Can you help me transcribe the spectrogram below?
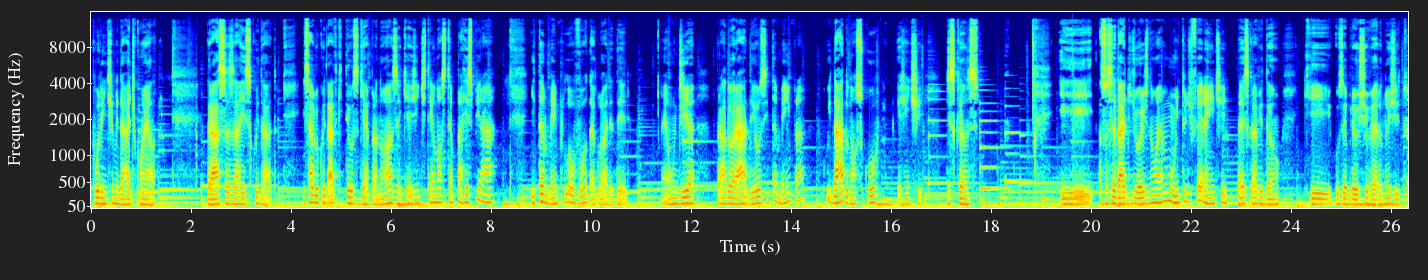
pura intimidade com ela, graças a esse cuidado. E sabe o cuidado que Deus quer para nós é que a gente tenha o nosso tempo para respirar e também para o louvor da glória dele. É um dia para adorar a Deus e também para cuidar do nosso corpo, que a gente descanse. E a sociedade de hoje não é muito diferente da escravidão que os hebreus tiveram no Egito.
